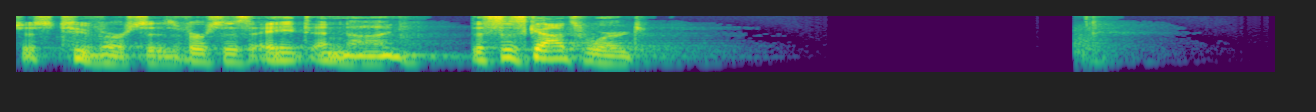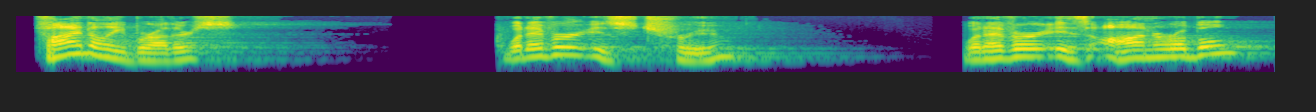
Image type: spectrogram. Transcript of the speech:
just two verses, verses 8 and 9. This is God's word. Finally, brothers, whatever is true, whatever is honorable,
